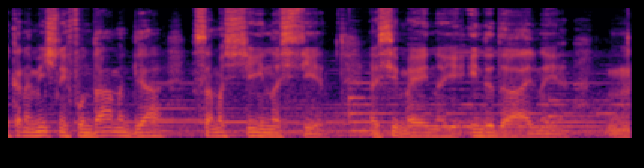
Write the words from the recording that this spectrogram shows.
економічний фундамент для самостійності е, сімейної, індивідуальної, е,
